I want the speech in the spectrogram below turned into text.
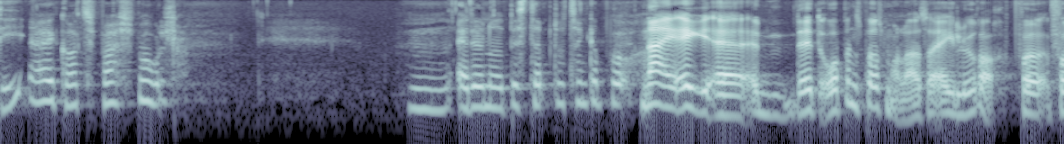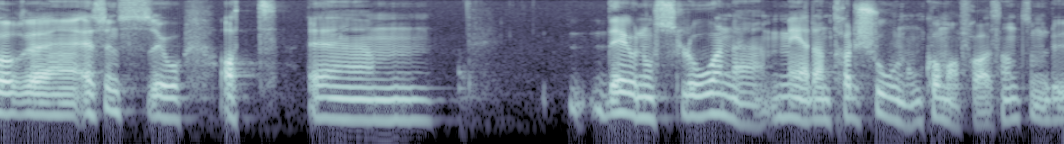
Det er et godt spørsmål. Hmm, er det noe bestemt du tenker på? Nei, jeg, eh, det er et åpent spørsmål. altså Jeg lurer. For, for eh, jeg syns jo at um, Det er jo noe slående med den tradisjonen hun kommer fra. Sant? Som du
